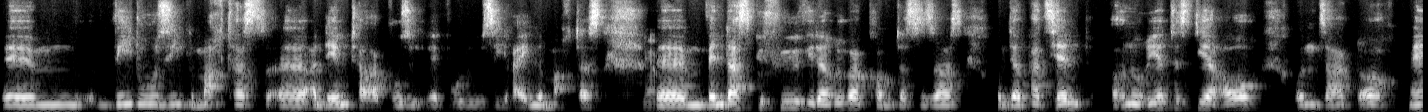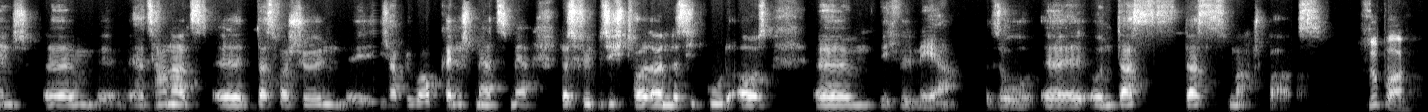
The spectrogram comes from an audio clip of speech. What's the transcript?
ähm, wie du sie gemacht hast äh, an dem Tag, wo, sie, wo du sie reingemacht hast. Ja. Ähm, wenn das Gefühl wieder rüberkommt, dass du sagst, und der Patient honoriert es dir auch und sagt auch, Mensch, äh, Herr Zahnarzt, äh, das war schön, ich habe überhaupt keine Schmerzen mehr, das fühlt sich toll an, das sieht gut aus, ähm, ich will mehr. So, äh, und das, das macht Spaß. Super,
